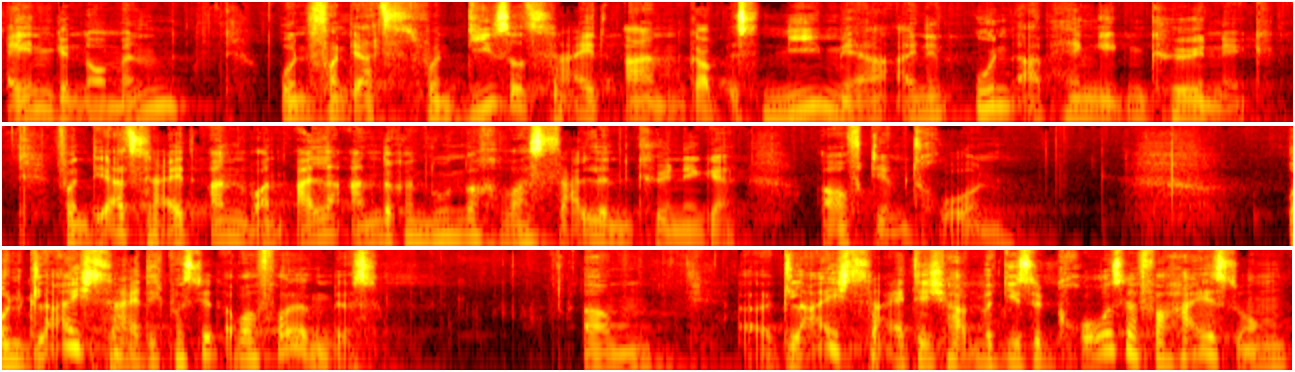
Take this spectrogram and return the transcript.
eingenommen und von, der, von dieser Zeit an gab es nie mehr einen unabhängigen König. Von der Zeit an waren alle anderen nur noch Vasallenkönige auf dem Thron. Und gleichzeitig passiert aber Folgendes. Ähm, äh, gleichzeitig haben wir diese große Verheißung,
